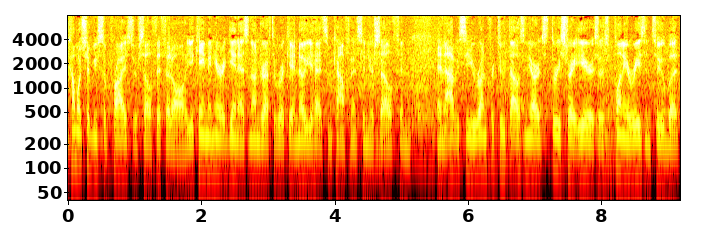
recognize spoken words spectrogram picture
How much have you surprised yourself, if at all? You came in here again as an undrafted rookie. I know you had some confidence in yourself, and, and obviously you run for 2,000 yards three straight years. There's plenty of reason to, but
